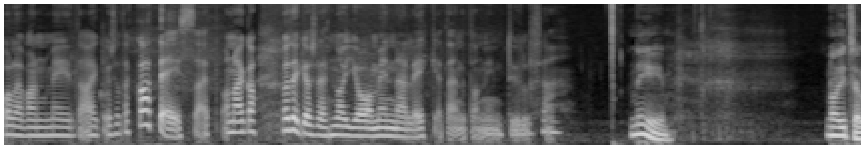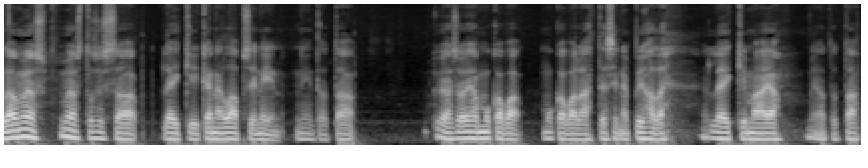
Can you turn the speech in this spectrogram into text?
olevan meiltä aikuiselta kateissa. Et on aika jotenkin on että no joo, mennään leikkiä, tämä nyt on niin tylsää. Niin. No itsellä on myös, myös tosissaan leikki-ikäinen lapsi, niin, niin tota, kyllä se on ihan mukava, mukava lähteä sinne pihalle leikkimään ja, ja tota,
